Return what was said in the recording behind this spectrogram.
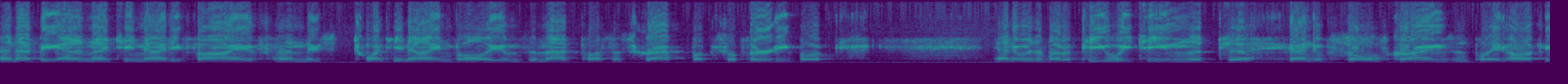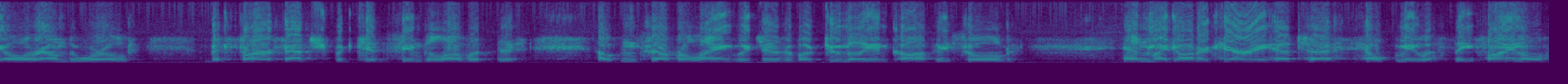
and that began in 1995. And there's 29 volumes in that, plus a scrapbook, so 30 books. And it was about a peewee team that uh, kind of solved crimes and played hockey all around the world. A bit far-fetched, but kids seem to love it. They're out in several languages, about two million copies sold. And my daughter Kerry had uh, helped me with the final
